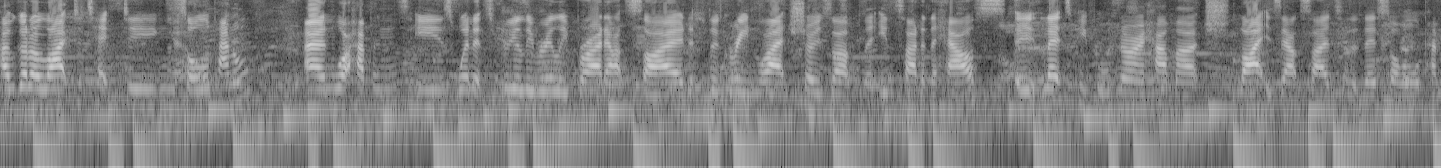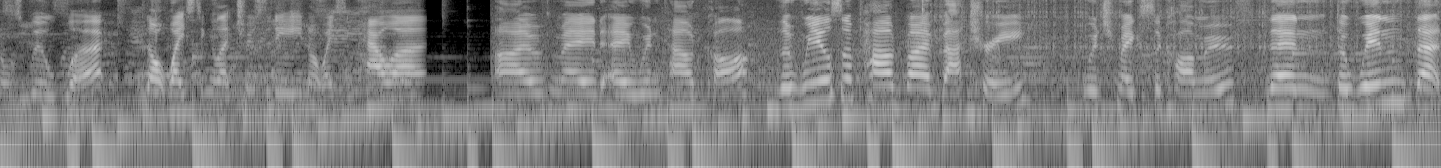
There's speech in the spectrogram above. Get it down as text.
I've got a light detecting solar panel and what happens is when it's really really bright outside the green light shows up the inside of the house. It lets people know how much light is outside so that their solar panels will work, not wasting electricity, not wasting power. I've made a wind powered car. The wheels are powered by a battery which makes the car move. Then the wind that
